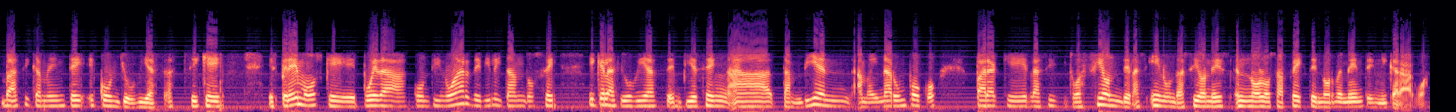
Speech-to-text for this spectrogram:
básicamente eh, con lluvias. Así que esperemos que pueda continuar debilitándose y que las lluvias empiecen a también amainar un poco para que la situación de las inundaciones no los afecte enormemente en Nicaragua.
